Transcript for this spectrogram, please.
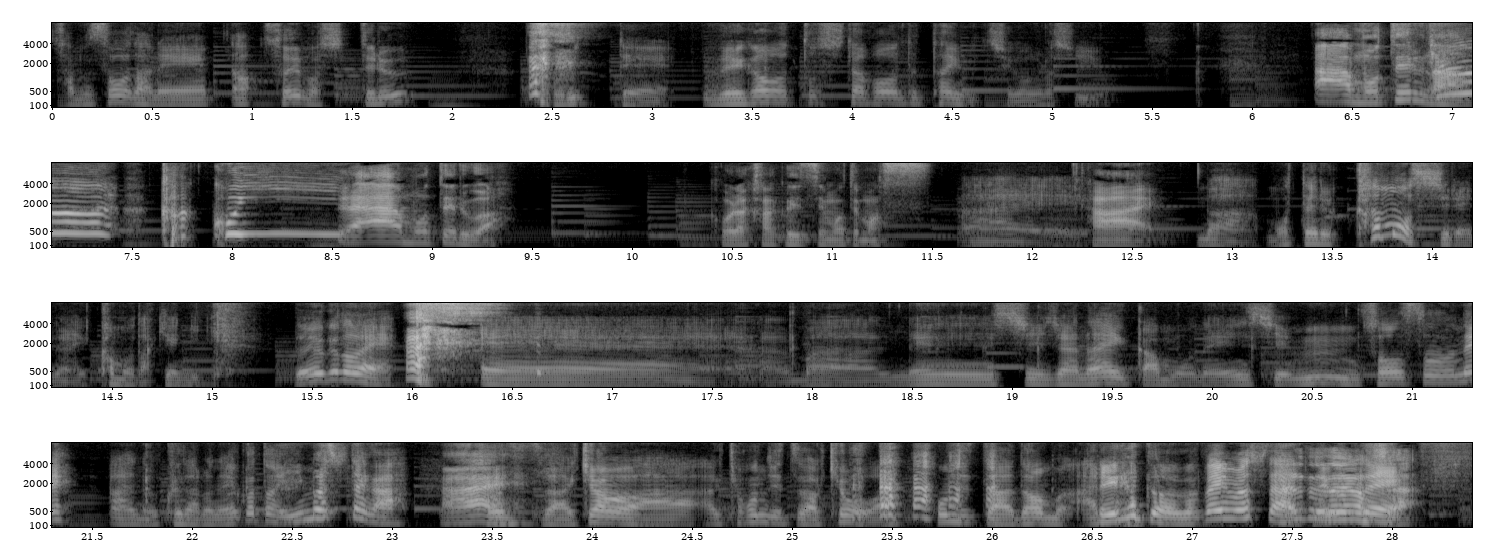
寒そうだね。あ、そういえば知ってる？鳥って 上側と下側で体温違うらしいよ。ああモテるなかっこいいいやーモテるわこれは確実にモテます。はい。はい。まあ、モテるかもしれない、かもだけに。ということで、えー、まあ、年始じゃないかも、年始、うん、そうそうね、あの、くだらないことは言いましたが、はい。本日は今日は、本日は今日は、本日はどうもありがとうございました。ありがとうございました。ことで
